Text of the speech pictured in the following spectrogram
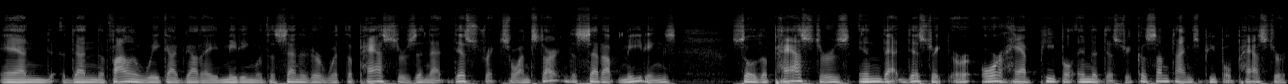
and then the following week I've got a meeting with the senator with the pastors in that district. So I'm starting to set up meetings. So the pastors in that district, or or have people in the district, because sometimes people pastor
